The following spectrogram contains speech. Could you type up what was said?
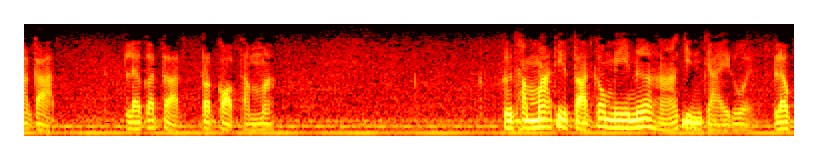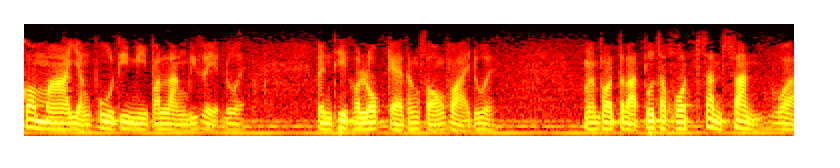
อากาศ แล้วก็ตรัสประกอบธรรมะ คือธรรมะที่ตรัสก็มีเนื้อหากินใจด้วย แล้วก็มาอย่างผู้ที่มีพลังพิเศษด้วย เป็นที่เคารพแก่ทั้งสองฝ่ายด้วย มันพอตรัสพุทธพจน์สั้น ๆ ว่า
